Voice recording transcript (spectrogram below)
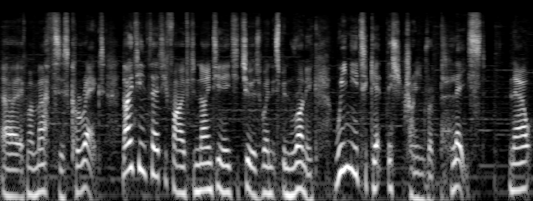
uh, if my maths is correct. 1935 to 1982 is when it's been running. We need to get this train replaced. Now,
